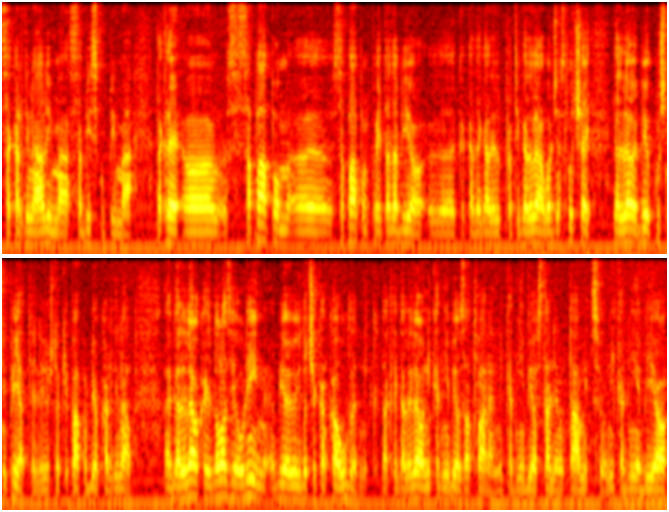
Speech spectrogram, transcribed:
sa kardinalima, sa biskupima, dakle sa papom, sa papom koji je tada bio, kada je Galileo, protiv Galilea vođen slučaj, Galileo je bio kućni prijatelj, još dok je papa bio kardinal. Galileo kad je dolazio u Rim, bio je uvijek dočekan kao uglednik, dakle Galileo nikad nije bio zatvaran, nikad nije bio stavljen u tamnicu, nikad nije bio,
